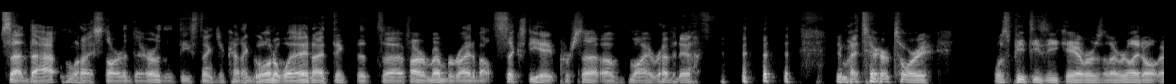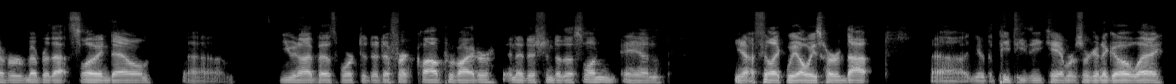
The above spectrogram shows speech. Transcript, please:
said that when I started there that these things are kind of going away. And I think that uh, if I remember right, about sixty-eight percent of my revenue in my territory was PTZ cameras, and I really don't ever remember that slowing down. Um, you and I both worked at a different cloud provider in addition to this one, and you know, I feel like we always heard that. Uh, you know, the PTZ cameras are going to go away.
